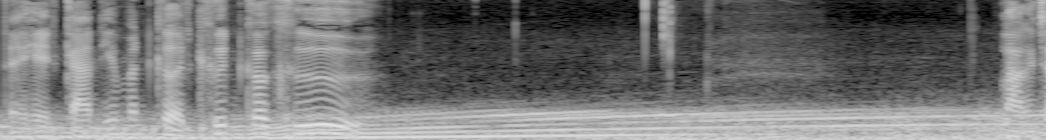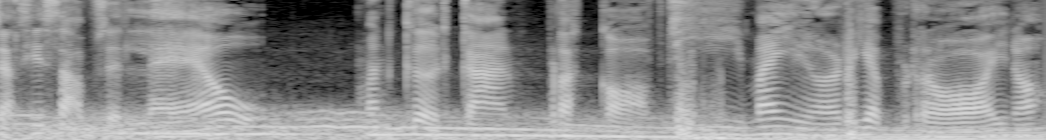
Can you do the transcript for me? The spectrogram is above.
แต่เหตุการณ์ที่มันเกิดขึ้นก็คือ หลังจากที่สับเสร็จแล้ว มันเกิดการประกอบที่ไม่เรียบร้อยเนาะ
